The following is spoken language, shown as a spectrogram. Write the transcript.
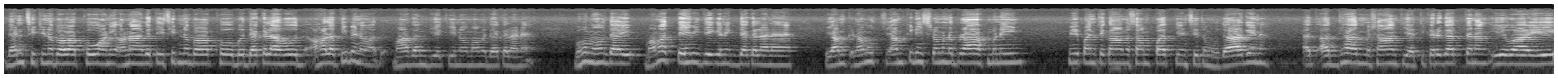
දැන් සිටින බවක් හෝ අනි අනාගතයේ සිටින බවක් හෝ ඔබ දැකලා හෝ අහලා තිබෙනවද? මාගන්ධිය කියනවා මම දැකලා නැහැ බොහොම හොඳයි. මමත් එහෙම විදිය කෙනෙක් දැකලා නැහැ යම් නමුත් යම් කෙනෙක් ශ්‍රමණ බ්‍රාහ්මණයින් මේ පංචකාම සම්පත්තියෙන් සිත මුදාගෙන අධ්‍යාත්ම ශාන්තිය ඇති කරගත්තා නම් ඒවා ඒ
